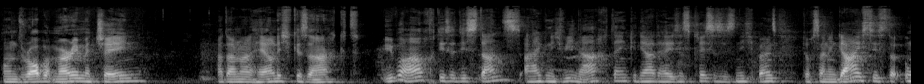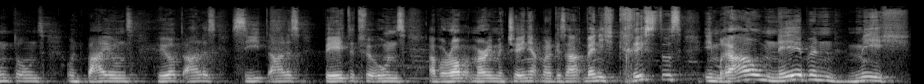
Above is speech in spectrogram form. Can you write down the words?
Und Robert Murray McChain hat einmal herrlich gesagt, über auch diese Distanz eigentlich wie nachdenken. Ja, der Jesus Christus ist nicht bei uns. Durch seinen Geist ist er unter uns und bei uns, hört alles, sieht alles, betet für uns. Aber Robert Murray McChaney hat mal gesagt, wenn ich Christus im Raum neben mich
